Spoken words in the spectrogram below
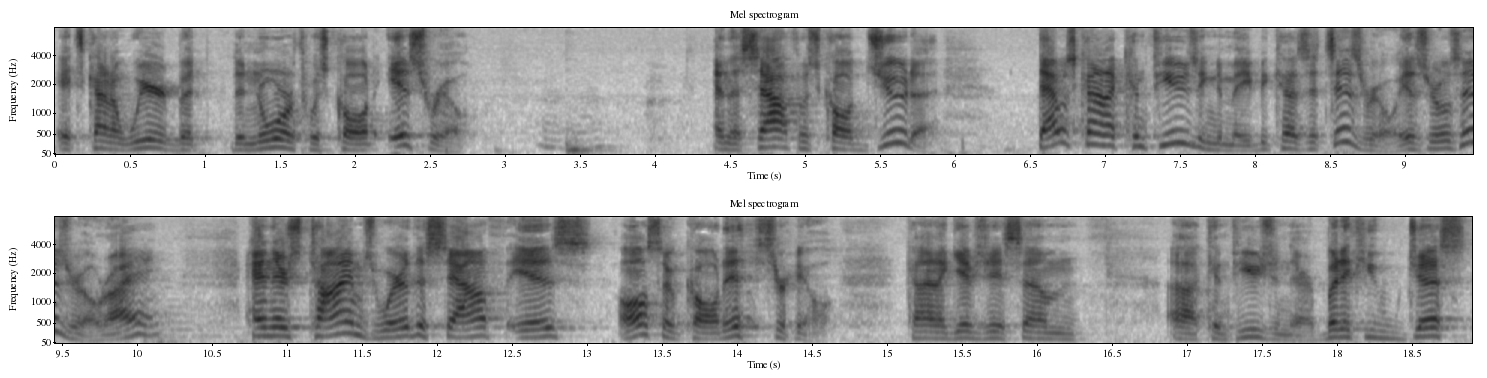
It's kind of weird, but the north was called Israel, and the south was called Judah. That was kind of confusing to me because it's Israel. Israel's Israel, right? And there's times where the south is also called Israel. Kind of gives you some uh, confusion there. But if you just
